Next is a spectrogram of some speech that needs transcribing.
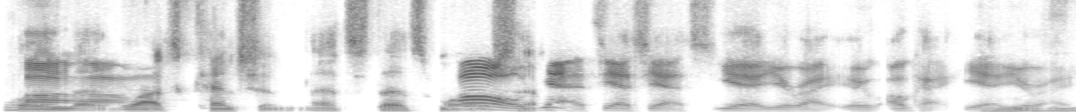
Well, um, watch Kenshin. That's that's more. Oh yes, yes, yes. Yeah, you're right. Okay, yeah, you're right.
